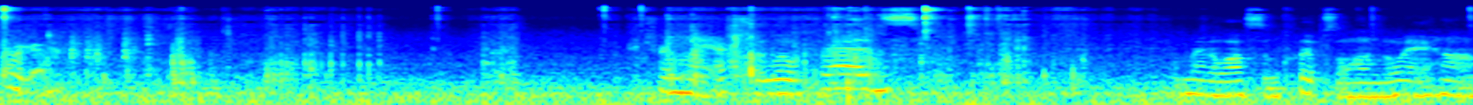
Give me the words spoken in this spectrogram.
There we go. Trim my extra little threads. I might have lost some clips along the way, huh?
